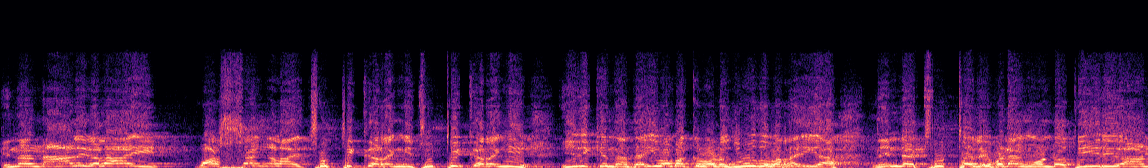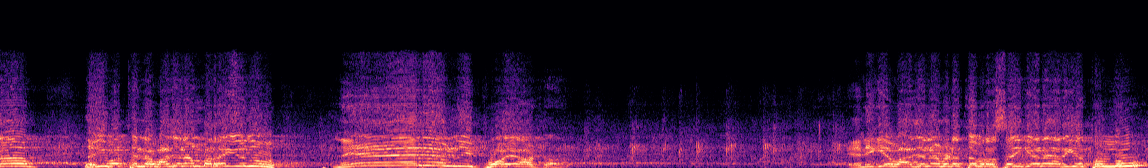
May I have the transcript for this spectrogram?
ഇന്ന് നാളുകളായി വർഷങ്ങളായി ചുറ്റിക്കറങ്ങി ചുറ്റിക്കറങ്ങി ഇരിക്കുന്ന ദൈവമക്കളോട് ദൂത് പറയുക. നിന്റെ ചുറ്റൽ ഇവിടം കൊണ്ട് തീരുകയാണ്. ദൈവത്തിന്റെ വചനം പറയുന്നു. നേരെ നീ പോയാട്ടോ. എനിക്ക് വചനം എടുത്ത് പ്രസംഗിക്കാനേ അറിയത്തുള്ളൂ.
